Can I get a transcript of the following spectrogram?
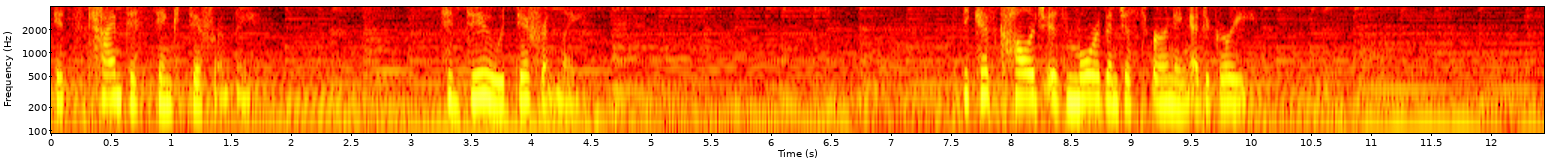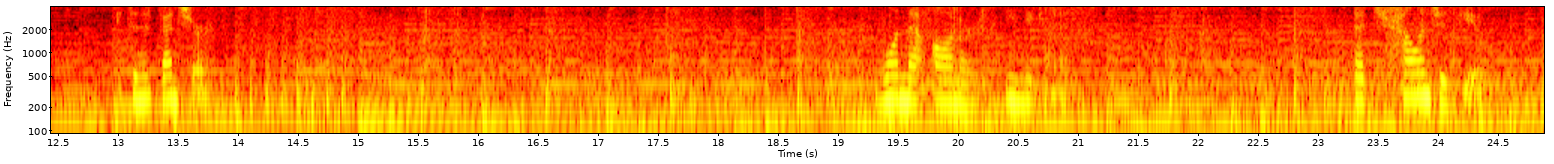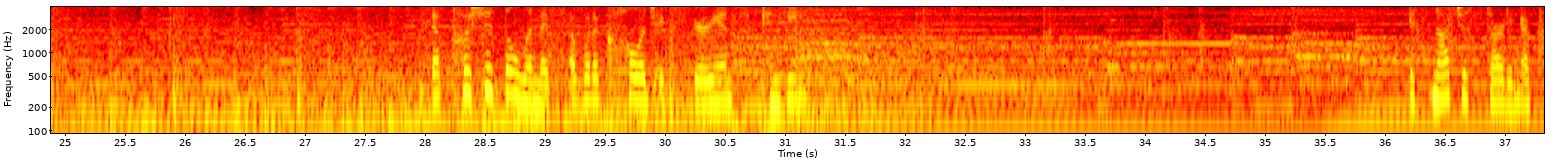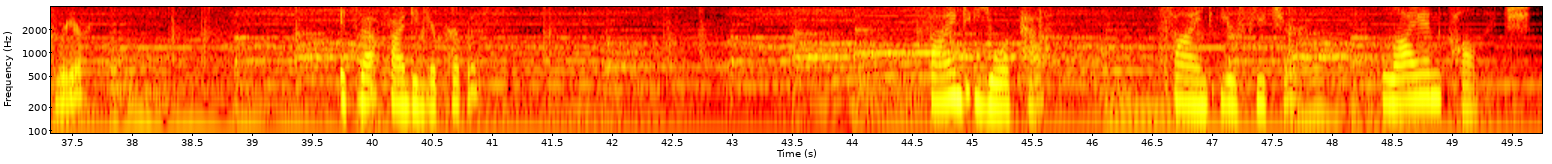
It's time to think differently, to do differently. Because college is more than just earning a degree, it's an adventure. One that honors uniqueness, that challenges you that pushes the limits of what a college experience can be. It's not just starting a career. It's about finding your purpose. Find your path. Find your future. Lyon College.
